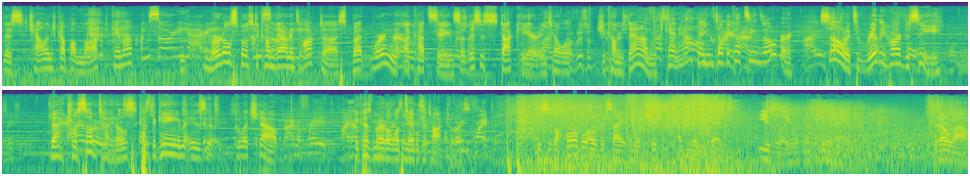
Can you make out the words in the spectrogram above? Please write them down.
this challenge cup unlocked came up, I'm sorry, Harry. Myrtle's supposed to I'm come down and talk to us, but we're in a Well, the game cutscene, so this is stuck here like until written she comes down, which can't happen until the cutscene's over. I So it's really hard to see organization. The actual I am aware of the subtitles because the game is glitched out. But I'm afraid I have Because Myrtle wasn't able to talk to us. This is a horrible oversight and it should have been fixed easily with a Q&A. But oh well.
